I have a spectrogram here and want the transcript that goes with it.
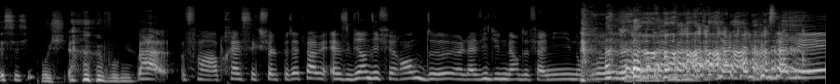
Et Cécile? Oui, vaut mieux. Bah, enfin, après, sexuelle peut-être pas, mais est-ce bien différente de la vie d'une mère de famille nombreuse il y a quelques années,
